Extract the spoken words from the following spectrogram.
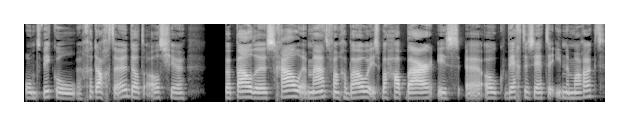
ontwikkelgedachte. Dat als je bepaalde schaal en maat van gebouwen is behapbaar, is eh, ook weg te zetten in de markt.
